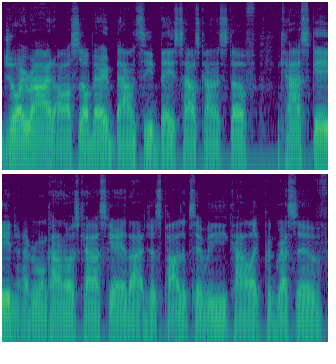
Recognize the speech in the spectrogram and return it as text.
Joyride, also very bouncy bass house kind of stuff. Kaskade, everyone kind of knows Kaskade, that just positivity, kind of like progressive,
